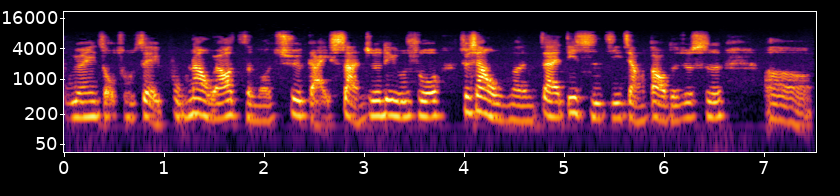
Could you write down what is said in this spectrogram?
不愿意走出这一步。那我要怎么去改善？就是例如说，就像我们在第十集讲到的，就是呃，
